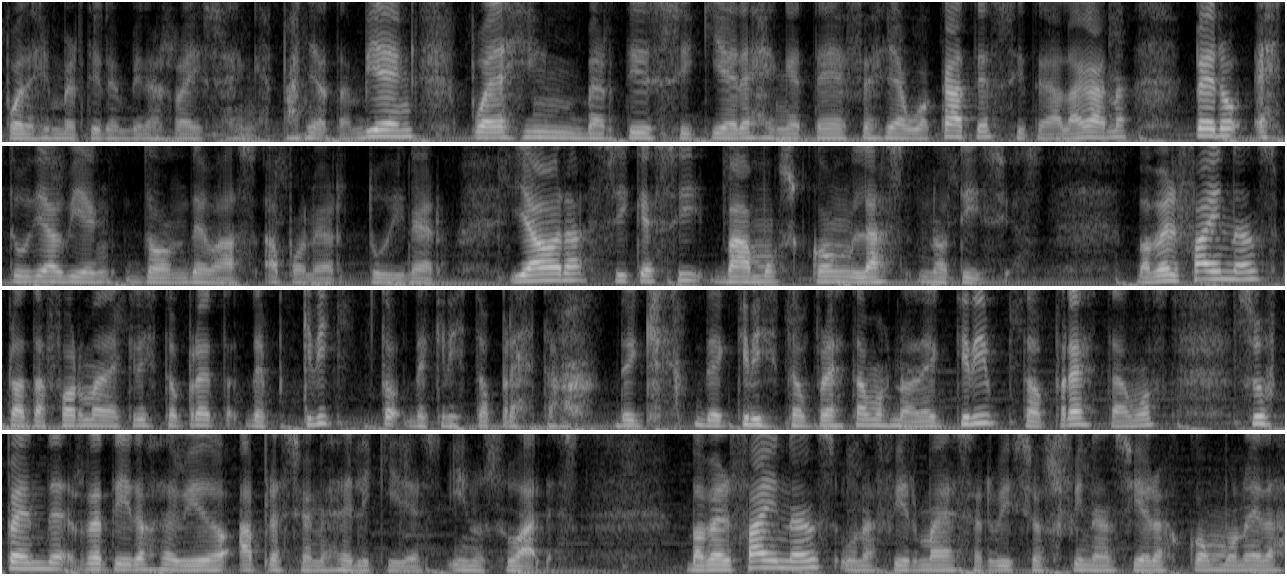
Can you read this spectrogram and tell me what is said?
Puedes invertir en bienes raíces en España también, puedes invertir si quieres en ETFs de aguacates, si te da la gana, pero estudia bien dónde vas a poner tu dinero. Y ahora sí que sí, vamos con las noticias. Babel Finance, plataforma de Cristo, de cripto, de Cristo préstamos, de, de Cristo préstamos, no, de cripto préstamos, suspende retiros debido a presiones de liquidez inusuales. Babel Finance, una firma de servicios financieros con monedas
